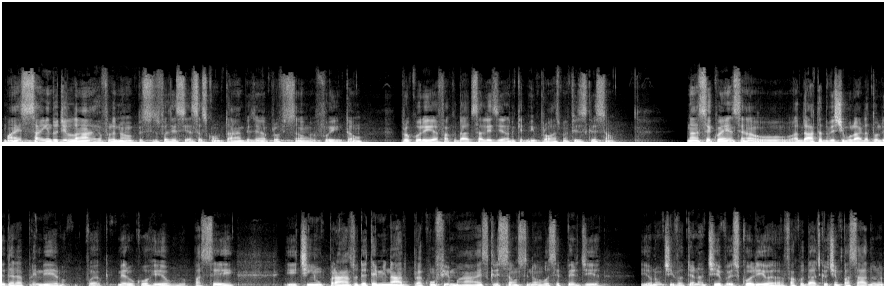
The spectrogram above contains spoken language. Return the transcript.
Mas saindo de lá, eu falei, não, eu preciso fazer ciências contábeis, é minha profissão. Eu fui, então, procurei a faculdade salesiana, que é bem próxima, fiz inscrição. Na sequência, o, a data do vestibular da Toledo era primeiro. Foi o que primeiro ocorreu, eu passei e tinha um prazo determinado para confirmar a inscrição, senão você perdia. E eu não tive alternativa. Eu escolhi a faculdade que eu tinha passado,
